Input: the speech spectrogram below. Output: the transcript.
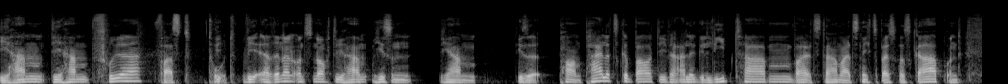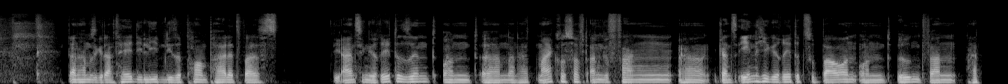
Die haben, die haben früher fast tot. Wir, wir erinnern uns noch, die haben, hießen, die haben diese Palm Pilots gebaut, die wir alle geliebt haben, weil es damals nichts Besseres gab und dann haben sie gedacht, hey, die lieben diese Palm Pilots, weil es die einzigen Geräte sind und ähm, dann hat Microsoft angefangen, äh, ganz ähnliche Geräte zu bauen und irgendwann hat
